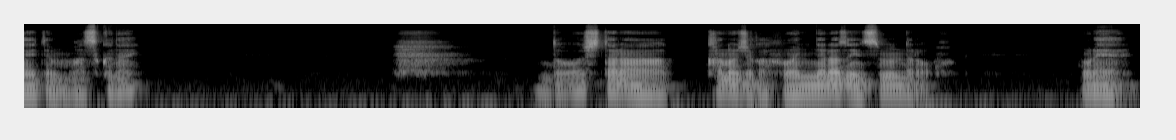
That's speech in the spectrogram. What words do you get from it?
えてもまずくない？どうしたら彼女が不安にならずに済むんだろう。俺、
